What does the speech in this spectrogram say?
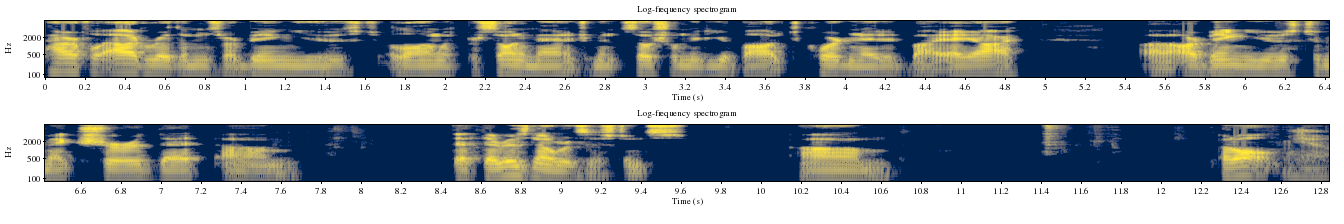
powerful algorithms are being used along with persona management, social media bots coordinated by AI uh, are being used to make sure that um, that there is no resistance um, at all. Yeah.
